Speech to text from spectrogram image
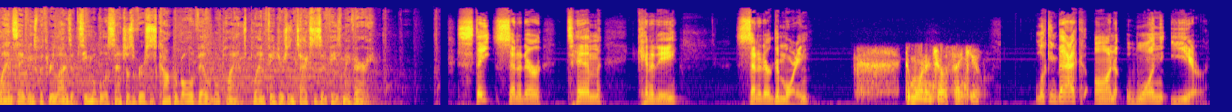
Plan savings with three lines of T Mobile Essentials versus comparable available plans. Plan features and taxes and fees may vary. State Senator Tim Kennedy. Senator, good morning. Good morning, Joe. Thank you. Looking back on one year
